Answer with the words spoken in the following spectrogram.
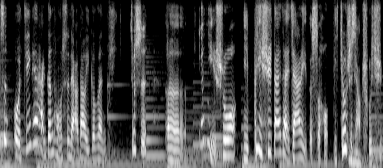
是我今天还跟同事聊到一个问题，就是呃，跟你说你必须待在家里的时候，你就是想出去，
